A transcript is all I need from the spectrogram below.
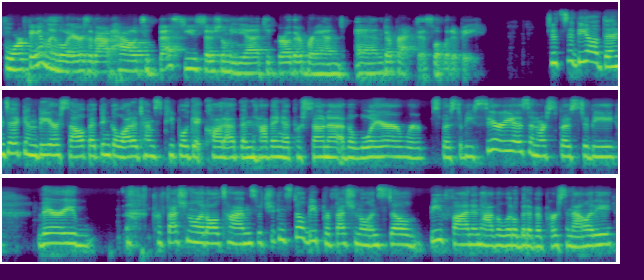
for family lawyers about how to best use social media to grow their brand and their practice, what would it be? Just to be authentic and be yourself. I think a lot of times people get caught up in having a persona of a lawyer. We're supposed to be serious and we're supposed to be very professional at all times, but you can still be professional and still be fun and have a little bit of a personality.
